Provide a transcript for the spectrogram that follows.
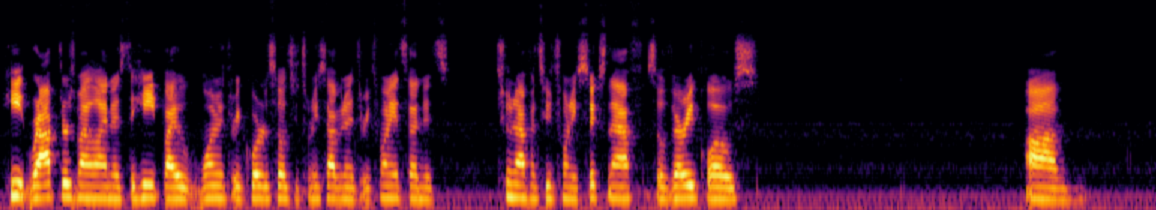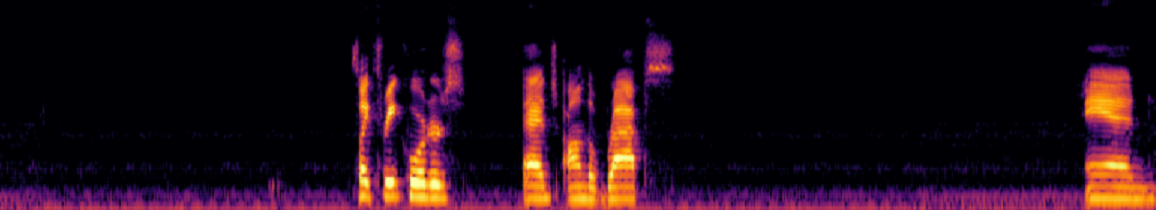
Heat Raptors. My line is the Heat by one and three quarters, so two twenty seven and three twentieths, and it's two and a half and two twenty six and a half, so very close. Um. It's like three quarters edge on the Raps. And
